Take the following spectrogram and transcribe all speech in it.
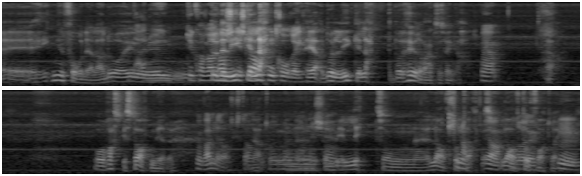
er ingen fordeler. Da er jo Nei, du, du kan være rask like i starten, lett- tror jeg. Ja, da er det like lett både høyre og venstre svinger. Ja. Og rask i starten blir du. Veldig rask i starten, Ja, tror jeg, men men kan ikke litt sånn eh, lav toppfart. Ja, lav toppfart, tror jeg. Mm.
